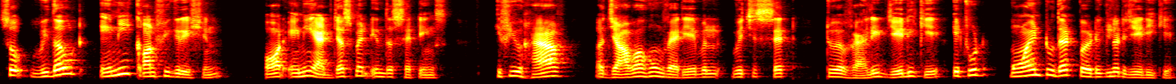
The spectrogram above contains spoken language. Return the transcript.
So without any configuration or any adjustment in the settings, if you have a Java home variable which is set to a valid JDK, it would point to that particular JDK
